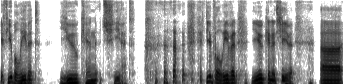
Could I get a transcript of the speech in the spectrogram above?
if you believe it, you can achieve it. if you believe it, you can achieve it. Uh,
